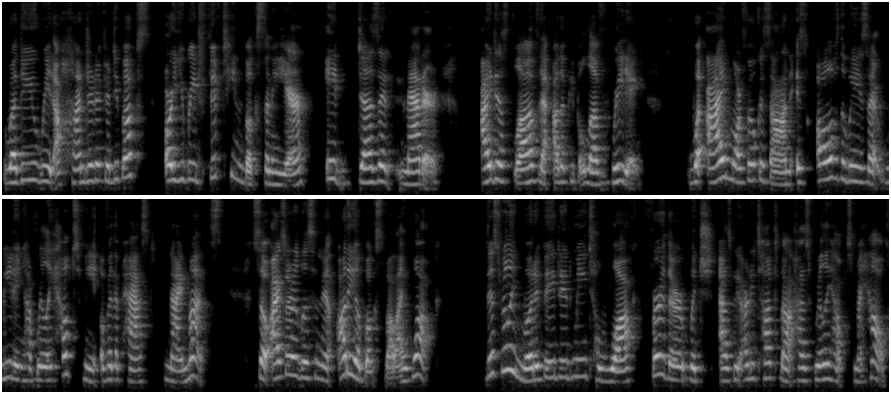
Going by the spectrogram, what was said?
Whether you read 150 books or you read 15 books in a year, it doesn't matter. I just love that other people love reading. What I'm more focused on is all of the ways that reading have really helped me over the past nine months. So I started listening to audiobooks while I walk. This really motivated me to walk further, which, as we already talked about, has really helped my health.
